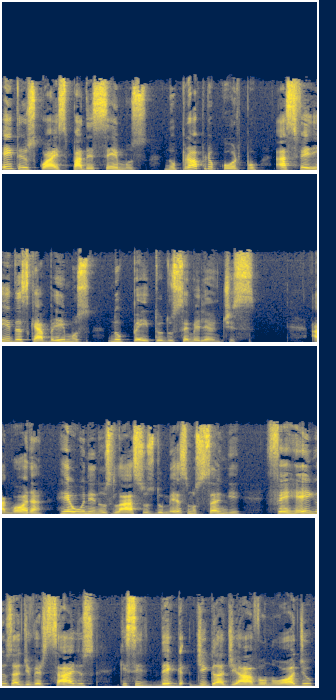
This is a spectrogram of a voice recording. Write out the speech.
entre os quais padecemos no próprio corpo as feridas que abrimos no peito dos semelhantes. Agora reúne nos laços do mesmo sangue ferrenhos adversários que se digladiavam no ódio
